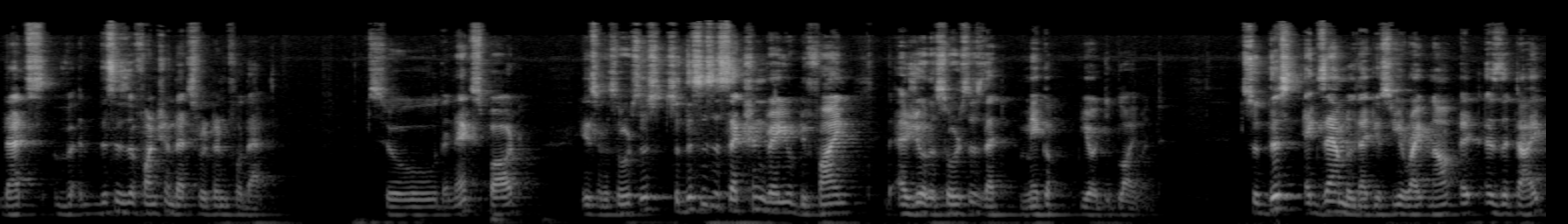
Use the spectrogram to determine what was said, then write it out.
that's this is a function that's written for that. So the next part is resources. So this is a section where you define the azure resources that make up your deployment so this example that you see right now it is the type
